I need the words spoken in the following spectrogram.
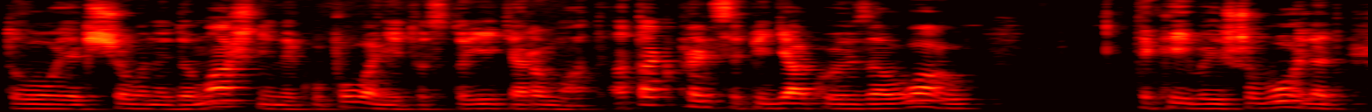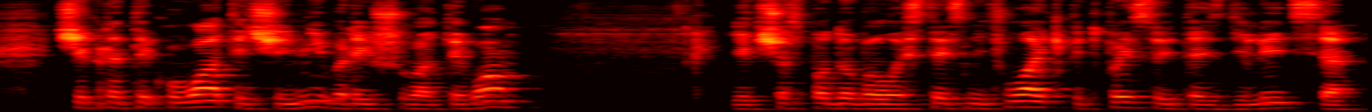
То якщо вони домашні, не куповані, то стоїть аромат. А так, в принципі, дякую за увагу. Такий вийшов огляд. Чи критикувати, чи ні, вирішувати вам. Якщо сподобалось, тисніть лайк, підписуйтесь, діліться.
